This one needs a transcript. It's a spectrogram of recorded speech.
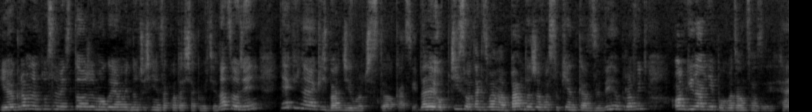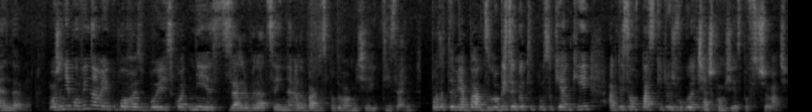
Jej ogromnym plusem jest to, że mogę ją jednocześnie zakładać, jak wiecie, na co dzień, jak i na jakieś bardziej uroczyste okazje. Dalej obcisła tak zwana bandażowa sukienka z Vive Profit, oryginalnie pochodząca z H&M. Może nie powinnam jej kupować, bo jej skład nie jest za rewelacyjny, ale bardzo spodobał mi się jej design. Poza tym ja bardzo lubię tego typu sukienki, a gdy są w paski, to już w ogóle ciężko mi się jest powstrzymać.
